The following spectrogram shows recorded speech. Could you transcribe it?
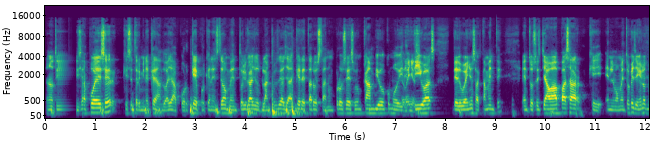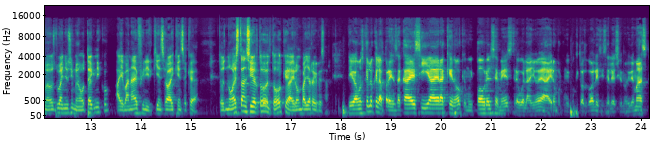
La noticia puede ser que se termine quedando allá. ¿Por qué? Porque en este momento el Gallos Blancos de allá de Querétaro está en un proceso, un cambio como de De dueños. directivas, de dueños exactamente. Entonces ya va a pasar que en el momento que lleguen los nuevos dueños y nuevo técnico, ahí van a definir quién se va y quién se queda. Entonces no es tan cierto del todo que Iron vaya a regresar. Digamos que lo que la prensa acá decía era que no, que muy pobre el semestre o el año de Iron porque muy poquitos goles y se lesionó y demás.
